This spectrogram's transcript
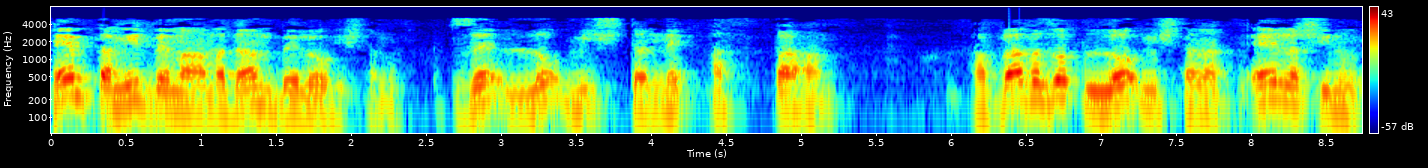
הם תמיד במעמדם בלא השתנות. זה לא משתנה אף פעם. הוו הזאת לא משתנה, אין לה שינוי.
